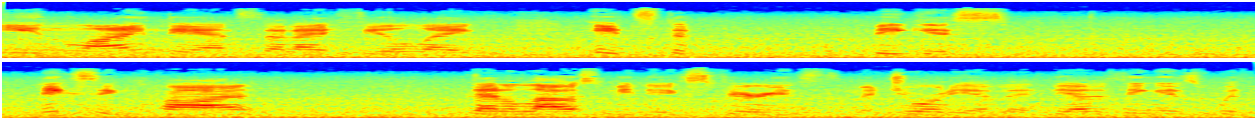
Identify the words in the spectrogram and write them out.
in line dance that I feel like it's the biggest mixing pot that allows me to experience the majority of it. The other thing is with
